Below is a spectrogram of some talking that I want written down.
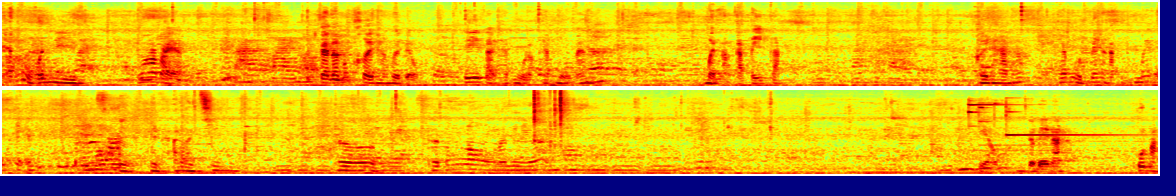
แค่หมูก็ดีว่าไปอะแกเราต้องเคยทานก๋วยเตี๋ยวที่ใส่แคบหมูแล้วแคบหมูแม่งเหมือนหนังกะติกอะเคยทานปะแคบหมูที่เป็นหนังกะติกไม่โอเคเห็นอร่อยจริงเธอ เธอต้องลองนะเนื้อเดี๋ยวเดยวเบนนะ พูดมา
